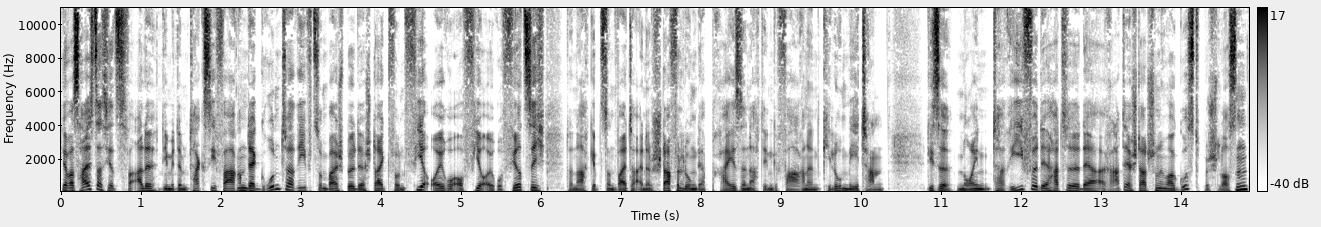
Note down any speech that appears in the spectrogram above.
Ja, was heißt das jetzt für alle, die mit dem Taxi fahren? Der Grundtarif zum Beispiel, der steigt von 4 Euro auf 4,40 Euro. Danach gibt's dann weiter eine Staffelung der Preise nach den gefahrenen Kilometern. Diese neuen Tarife, der hatte der Rat der Stadt schon im August beschlossen.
